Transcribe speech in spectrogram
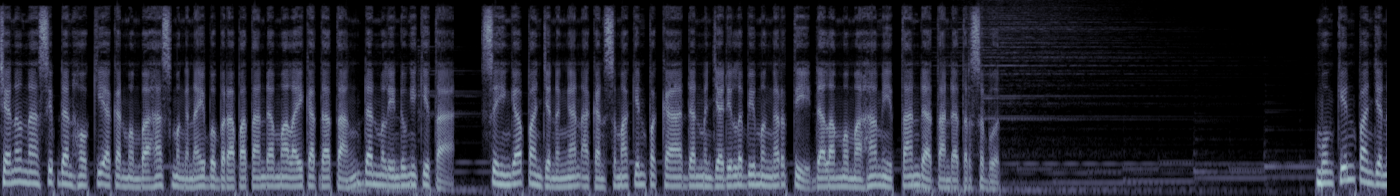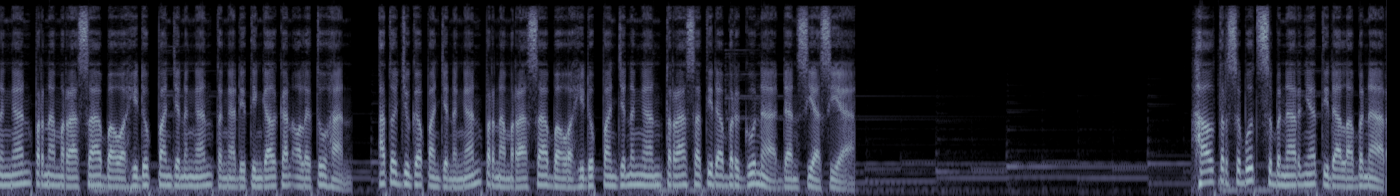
channel Nasib dan Hoki akan membahas mengenai beberapa tanda malaikat datang dan melindungi kita, sehingga panjenengan akan semakin peka dan menjadi lebih mengerti dalam memahami tanda-tanda tersebut. Mungkin panjenengan pernah merasa bahwa hidup panjenengan tengah ditinggalkan oleh Tuhan, atau juga panjenengan pernah merasa bahwa hidup panjenengan terasa tidak berguna dan sia-sia. Hal tersebut sebenarnya tidaklah benar,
